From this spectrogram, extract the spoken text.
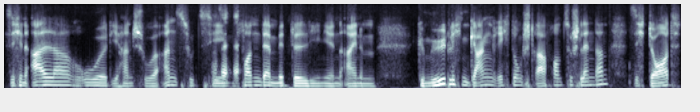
sich in aller Ruhe die Handschuhe anzuziehen, von der Mittellinie in einem gemütlichen Gang Richtung Strafraum zu schlendern, sich dort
